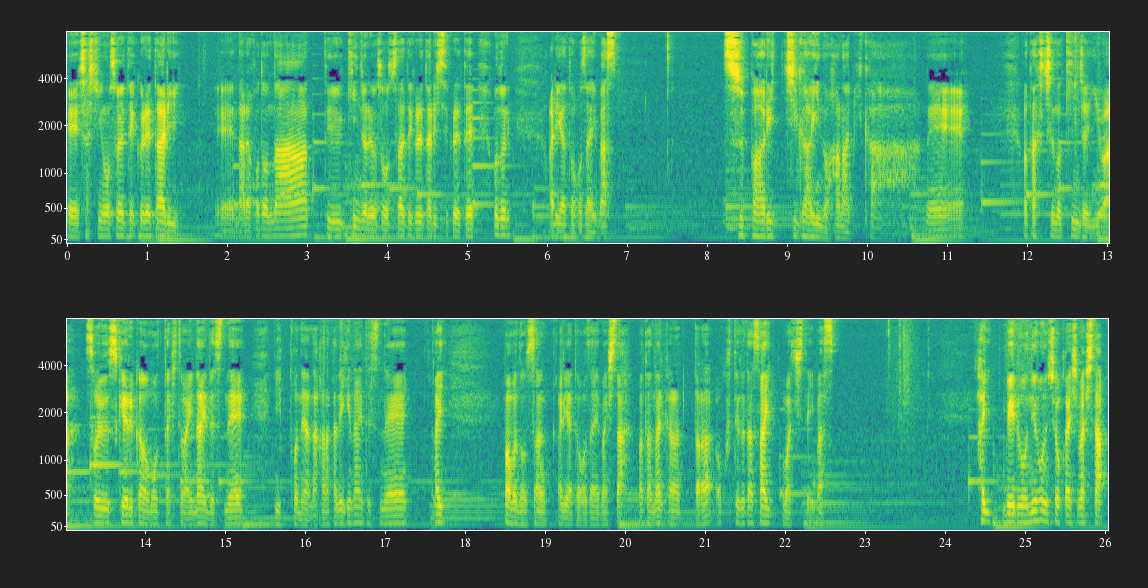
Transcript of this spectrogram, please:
えー、写真を添えてくれたりえー、なるほどなーっていう近所の様子を伝えてくれたりしてくれて本当にありがとうございます。スーパーリッチガイの花火か。ね私の近所にはそういうスケール感を持った人はいないですね。日本ではなかなかできないですね。はい。ママドンさんありがとうございました。また何かあったら送ってください。お待ちしています。はい。メールを2本紹介しました。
